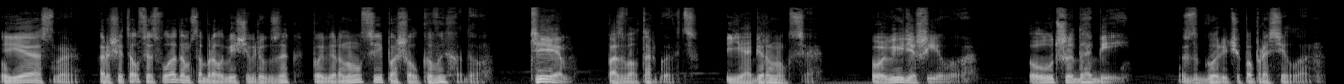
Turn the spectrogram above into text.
Ясно. Рассчитался с Владом, собрал вещи в рюкзак, повернулся и пошел к выходу. «Тим!» — позвал торговец. Я обернулся. «Увидишь его? Лучше добей!» С горечью попросил он.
